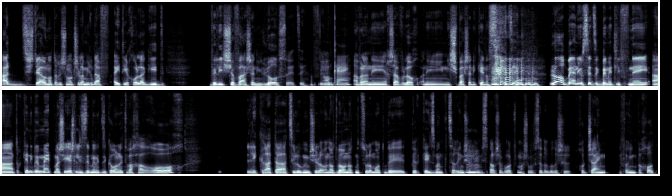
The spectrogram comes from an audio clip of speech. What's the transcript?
עד שתי העונות הראשונות של המרדף הייתי יכול להגיד ולהישבע שאני לא עושה את זה אפילו. אוקיי. אבל אני עכשיו לא, אני נשבע שאני כן עושה את זה. לא הרבה, אני עושה את זה באמת לפני, כי אני באמת, מה שיש לי זה באמת זיכרון לטווח ארוך, לקראת הצילומים של העונות, והעונות מצולמות בפרקי זמן קצרים של מהמם. מספר שבועות, משהו בסדר גודל של חודשיים, לפעמים פחות.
